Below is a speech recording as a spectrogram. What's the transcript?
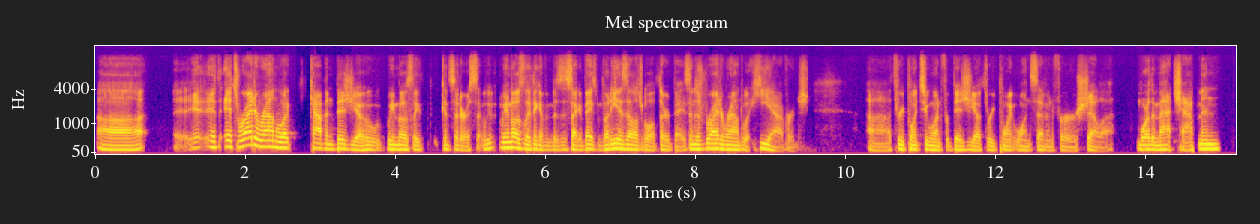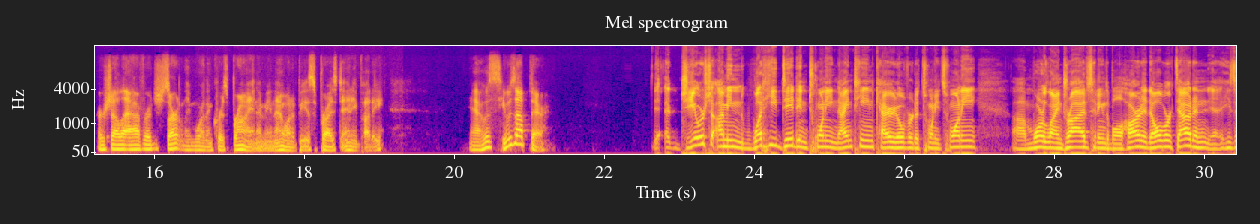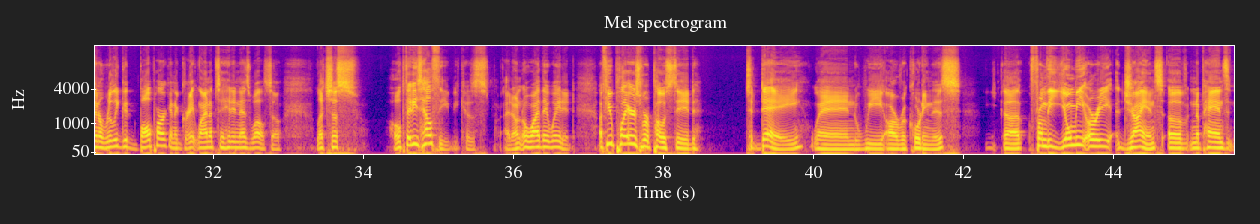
Uh, it, it, it's right around what Cavan Biggio, who we mostly consider a, we, mostly think of him as a second baseman, but he is eligible at third base and is right around what he averaged. Uh, 3.21 for Biggio, 3.17 for Urshela. More than Matt Chapman, Urshela average. Certainly more than Kris Bryant. I mean, that wouldn't be a surprise to anybody. Yeah, it was he was up there. Gio, I mean, what he did in 2019 carried over to 2020. Uh, more line drives, hitting the ball hard. It all worked out, and he's in a really good ballpark and a great lineup to hit in as well. So let's just hope that he's healthy because I don't know why they waited. A few players were posted today when we are recording this uh, from the Yomiuri Giants of Japan's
